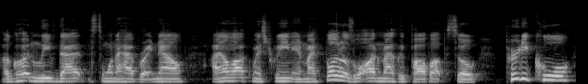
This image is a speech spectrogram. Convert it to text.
I'll go ahead and leave that. It's the one I have right now. I unlock my screen and my photos will automatically pop up. So pretty cool,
